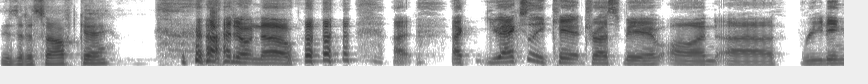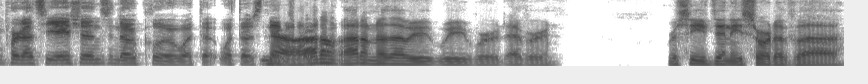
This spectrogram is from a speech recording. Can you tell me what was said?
is it a soft K? I don't know. I, I, you actually can't trust me on uh, reading pronunciations. No clue what the what those. No, I don't. I don't know that we we were ever received any sort of uh,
